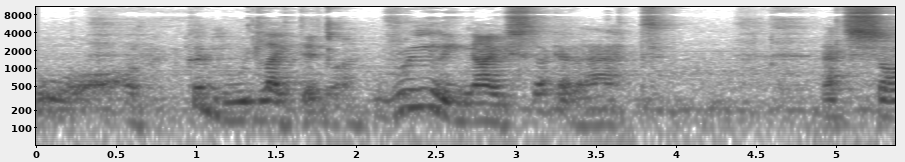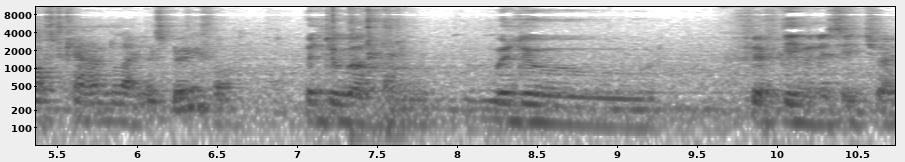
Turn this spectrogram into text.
Whoa, good mood lighting, man. Really nice. Look at that. That soft candlelight looks beautiful. We'll do, uh, we'll do 15 minutes each, right?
